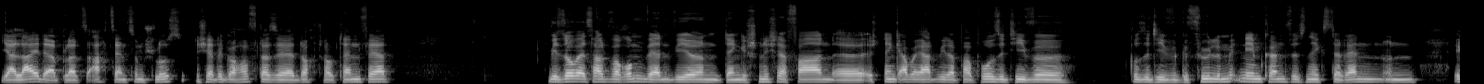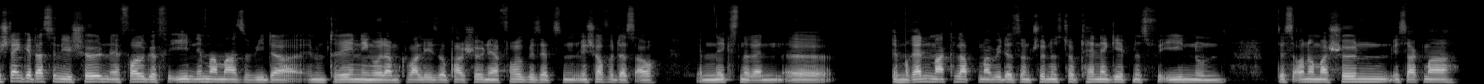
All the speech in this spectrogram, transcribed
Ja, leider, Platz 18 zum Schluss. Ich hätte gehofft, dass er doch Top 10 fährt. Wieso, weshalb, warum, werden wir, denke ich, nicht erfahren. Äh, ich denke aber, er hat wieder ein paar positive, positive Gefühle mitnehmen können fürs nächste Rennen und ich denke, das sind die schönen Erfolge für ihn, immer mal so wieder im Training oder im Quali so ein paar schöne Erfolge setzen. Ich hoffe, dass auch im nächsten Rennen, äh, im Rennen mal klappt, mal wieder so ein schönes Top-10-Ergebnis für ihn und das auch nochmal schön, ich sag mal,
